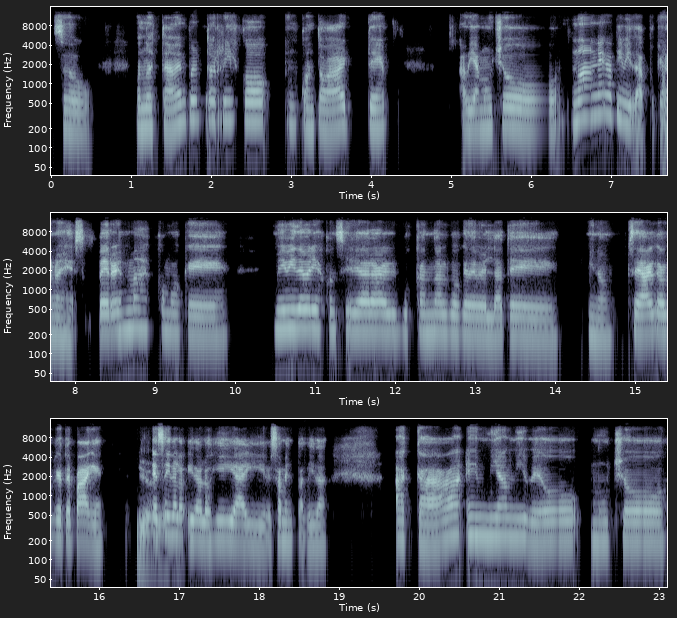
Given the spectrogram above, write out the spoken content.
So, cuando estaba en Puerto Rico, en cuanto a arte, había mucho, no negatividad, porque no es eso, pero es más como que maybe deberías considerar buscando algo que de verdad te, you know, sea algo que te pague. Yeah, Esa yeah. ideolo- ideología y esa mentalidad. Acá en Miami veo mucho.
